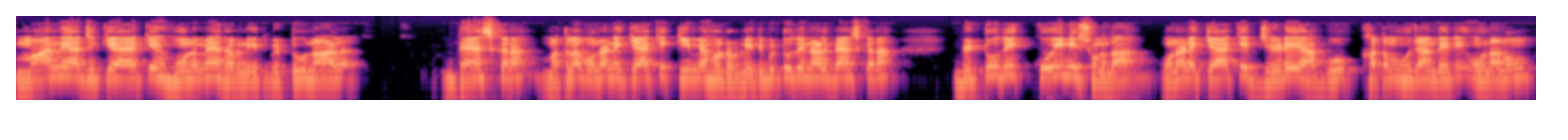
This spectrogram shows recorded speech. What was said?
ਮਾਨ ਨੇ ਅੱਜ ਕਿਹਾ ਹੈ ਕਿ ਹੁਣ ਮੈਂ ਰਵਨੀਤ ਬਿੱਟੂ ਨਾਲ ਬਹਿਸ ਕਰਾਂ। ਮਤਲਬ ਉਹਨਾਂ ਨੇ ਕਿਹਾ ਕਿ ਕੀ ਮੈਂ ਹੁਣ ਰਵਨੀਤ ਬਿੱਟੂ ਦੇ ਨਾਲ ਬਹਿਸ ਕਰਾਂ? ਬਿੱਟੂ ਦੀ ਕੋਈ ਨਹੀਂ ਸੁਣਦਾ। ਉਹਨਾਂ ਨੇ ਕਿਹਾ ਕਿ ਜਿਹੜੇ ਆਗੂ ਖਤਮ ਹੋ ਜਾਂਦੇ ਨੇ, ਉਹਨਾਂ ਨੂੰ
